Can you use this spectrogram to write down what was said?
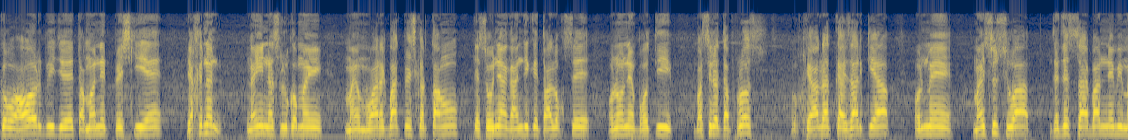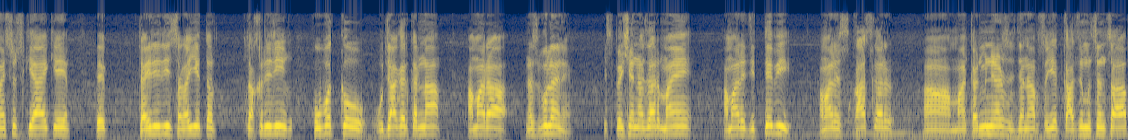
को और भी जो है तमानियत पेश की है। यकीनन नई नस्ल को मैं मैं मुबारकबाद पेश करता हूँ कि सोनिया गांधी के ताल्लुक से उन्होंने बहुत ही बसरत अफरोज ख्याल का इजहार किया। उनमें महसूस हुआ, जजेस साहिबान ने भी महसूस किया है कि एक तहरीरी सलाहियत और तकरीरी क़वत को उजागर करना हमारा नजबुलन है। इस पेश नज़र मैं, हमारे जितने भी, हमारे खासकर कन्वीनर जनाब सैयद काजिम हुसैन साहब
